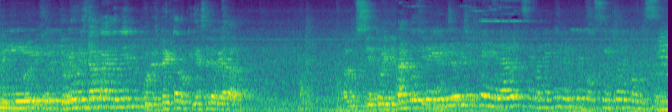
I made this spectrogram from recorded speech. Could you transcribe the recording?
eh, Yo creo que está pagando bien con respecto a lo que ya se le había dado. A los 120 y a tantos maneja el 20% de comisión.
